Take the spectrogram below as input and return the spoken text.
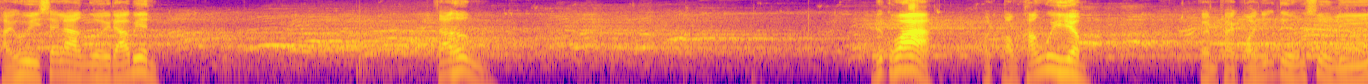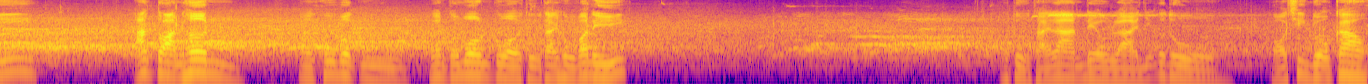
Thái Huy sẽ là người đá biên. Giá Hưng. Đức Hoa, một bóng khá nguy hiểm. Cần phải có những tình huống xử lý an toàn hơn ở khu vực gần cầu môn của thủ thành Hồ Văn Ý cầu thủ Thái Lan đều là những cầu thủ có trình độ cao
